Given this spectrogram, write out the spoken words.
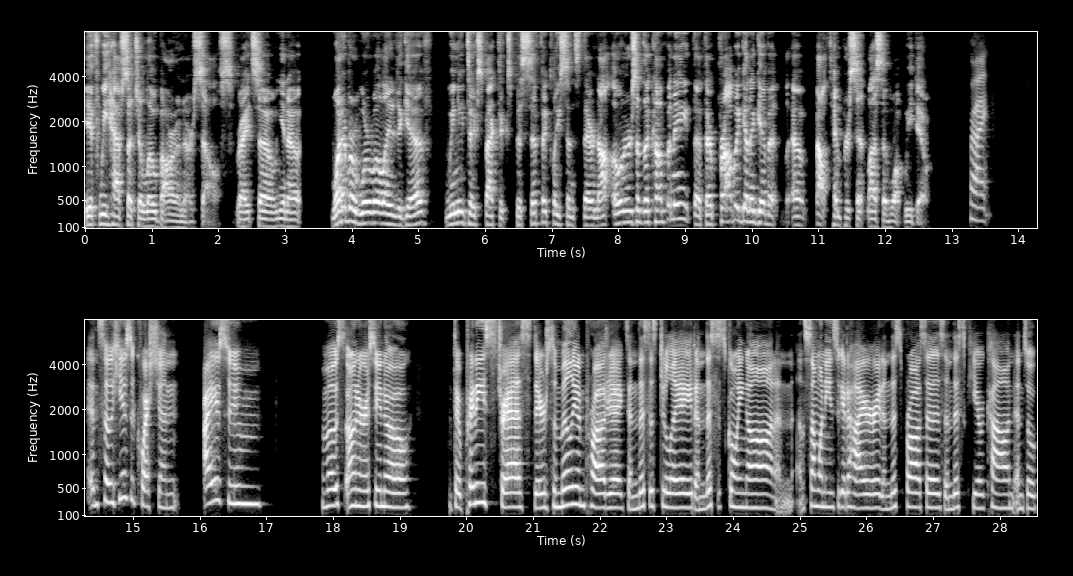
if we have such a low bar on ourselves. Right. So, you know, whatever we're willing to give, we need to expect it specifically since they're not owners of the company that they're probably going to give it uh, about 10% less of what we do. Right. And so here's a question. I assume most owners, you know, they're pretty stressed. There's a million projects, and this is delayed, and this is going on, and, and someone needs to get hired, and this process, and this key account. And so,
